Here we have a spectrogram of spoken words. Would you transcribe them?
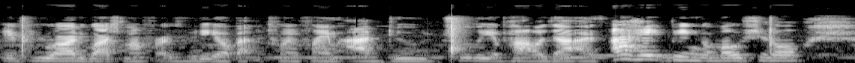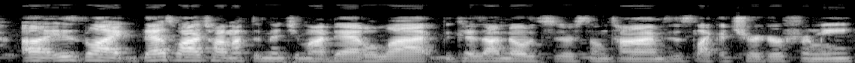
if you already watched my first video about the twin flame, I do truly apologize. I hate being emotional. Uh, it's like, that's why I try not to mention my dad a lot because I notice there's sometimes it's like a trigger for me.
